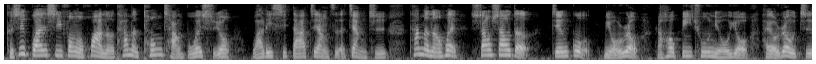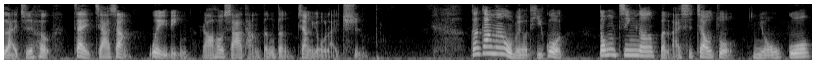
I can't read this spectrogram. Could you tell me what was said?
可是关西风的话呢，他们通常不会使用瓦利西达这样子的酱汁，他们呢会稍稍的煎过牛肉，然后逼出牛油还有肉汁来之后，再加上味淋，然后砂糖等等酱油来吃。刚刚呢，我们有提过，东京呢本来是叫做。牛锅，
